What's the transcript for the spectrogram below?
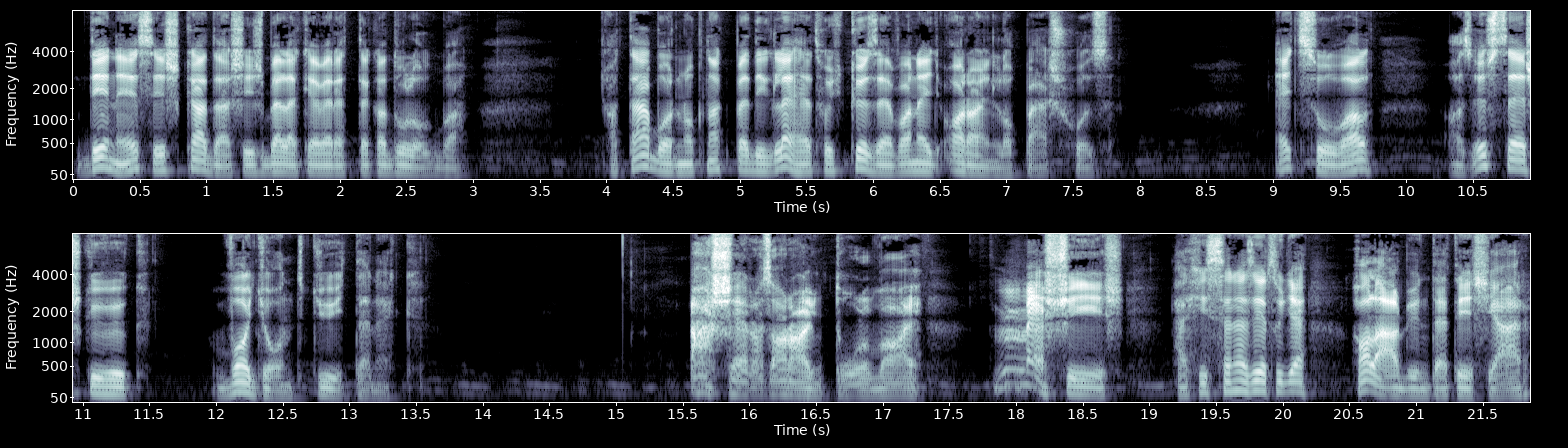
Dénész és Kádás is belekeveredtek a dologba. A tábornoknak pedig lehet, hogy köze van egy aranylopáshoz. Egy szóval, az összeesküvők vagyont gyűjtenek. Asher az aranytolvaj. Mesés. Hát hiszen ezért ugye halálbüntetés jár.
